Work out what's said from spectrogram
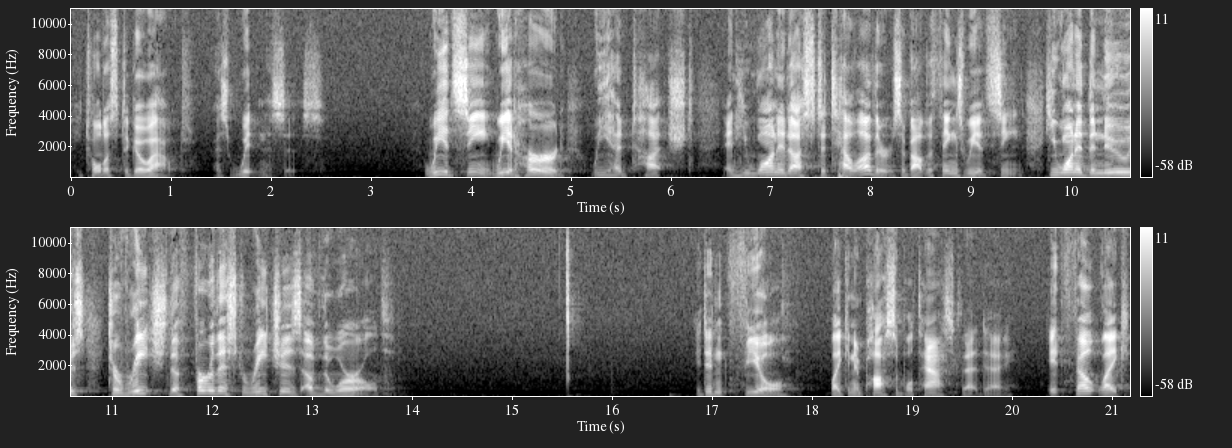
He told us to go out as witnesses. We had seen, we had heard, we had touched, and he wanted us to tell others about the things we had seen. He wanted the news to reach the furthest reaches of the world. It didn't feel like an impossible task that day. It felt like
